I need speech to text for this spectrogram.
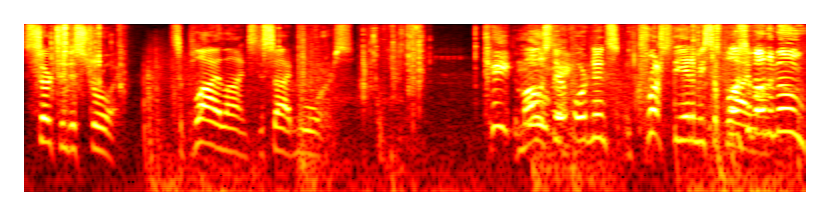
Search and destroy. Supply lines decide wars. Keep Demolish moving! their ordnance and crush the enemy supply Explosive on the move.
